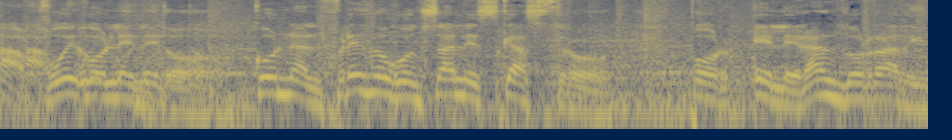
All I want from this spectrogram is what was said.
a fuego lento con Alfredo González Castro por El Heraldo Radio.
